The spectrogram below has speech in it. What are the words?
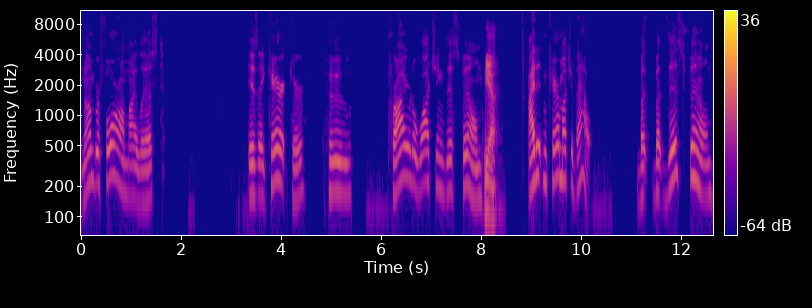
number four on my list is a character who, prior to watching this film, Yeah. I didn't care much about. But but this film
